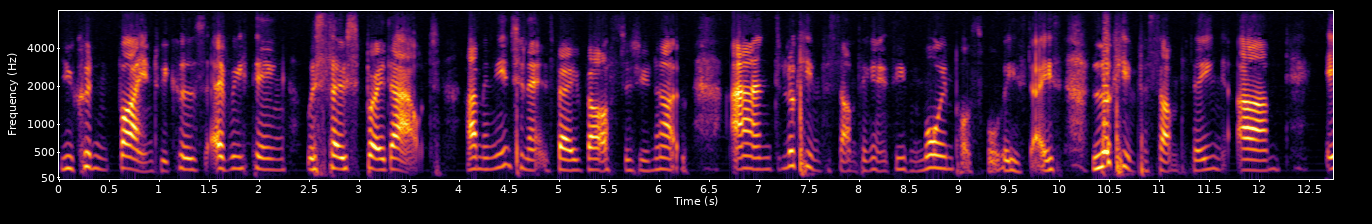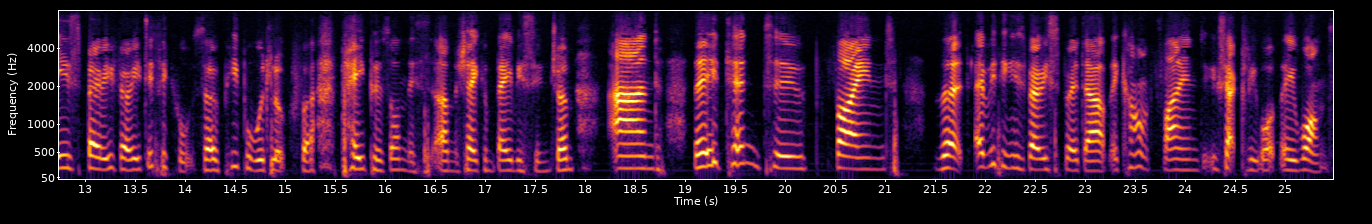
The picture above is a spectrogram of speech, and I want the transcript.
you couldn't find because everything was so spread out. I mean, the internet is very vast, as you know, and looking for something, and it's even more impossible these days, looking for something um, is very, very difficult. So people would look for papers on this um, shaken baby syndrome, and they tend to find that everything is very spread out. They can't find exactly what they want.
